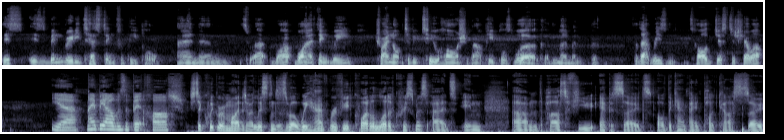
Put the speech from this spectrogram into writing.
this has been really testing for people. And um, it's why I think we try not to be too harsh about people's work at the moment. But for that reason, it's hard just to show up. Yeah, maybe I was a bit harsh. Just a quick reminder to our listeners as well we have reviewed quite a lot of Christmas ads in um, the past few episodes of the campaign podcast. So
